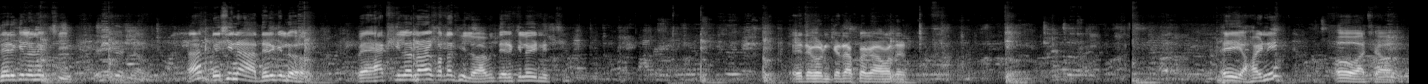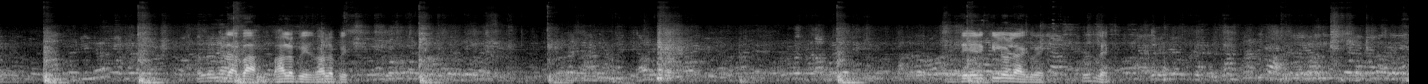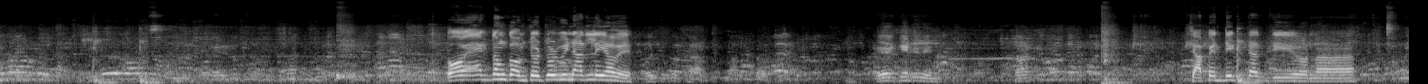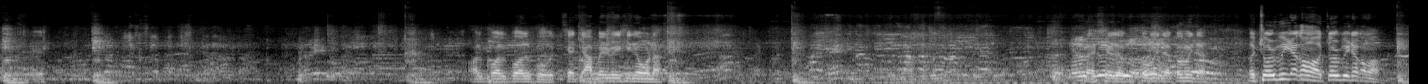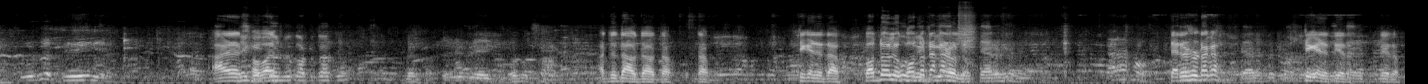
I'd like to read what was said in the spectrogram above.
দেড় কিলো নিচ্ছি। হ্যাঁ বেশি না, দেড় কিলো। এক কিলো নেওয়ার কথা ছিল আমি দেড় কিলোই নিচ্ছি। এই দেখুন কেতাব কাকা আমাদের। এই, হয়নি? ও আচ্ছা। বাহ, ভালো পিস ভালো পিস দেড় কিলো লাগবে, বুঝলে? ও একদম কম চোর চর্বি না দিলেই হবে চাপের দিকটা দিও না। অল্প অল্প অল্প চাপের বেশি নেব না। কমে দাও কমে ও চর্বিটা কমাও চর্বিটা কমাও। আরে সবাই আচ্ছা দাও দাও দাও দাও। ঠিক আছে দাও। কত হলো? কত টাকার হলো? তেরোশো। টাকা? ঠিক আছে দিয়ে দাও দিয়ে দাও।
